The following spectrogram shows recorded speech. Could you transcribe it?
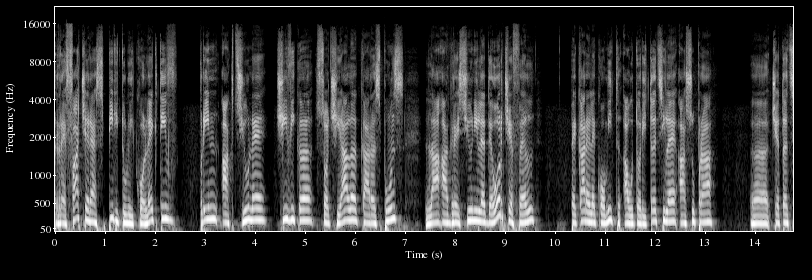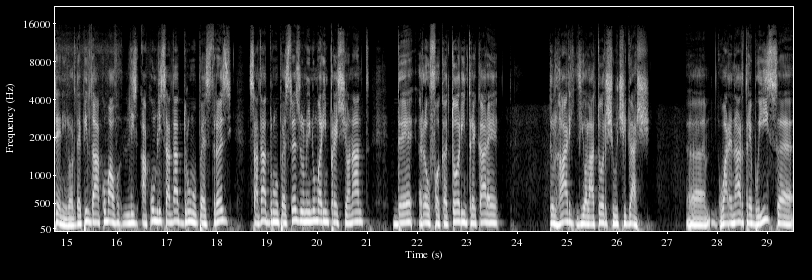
refacerea spiritului colectiv prin acțiune civică, socială, ca răspuns la agresiunile de orice fel pe care le comit autoritățile asupra uh, cetățenilor. De pildă, acum, au, li, acum li s-a dat drumul pe străzi, s-a dat drumul pe străzi unui număr impresionant de răufăcători, între care tâlhari, violatori și ucigași. Uh, oare n-ar trebui să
